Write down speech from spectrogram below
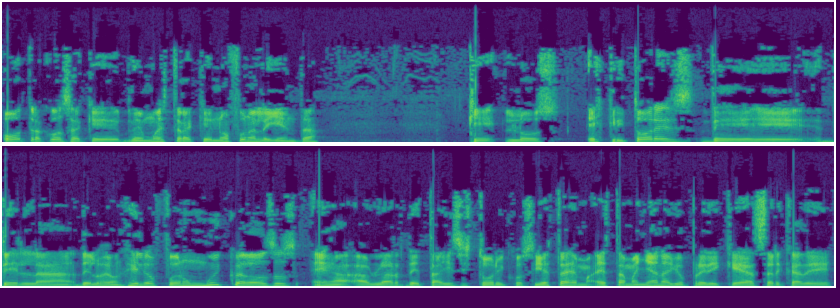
Otra cosa que demuestra que no fue una leyenda, que los escritores de, de, la, de los evangelios fueron muy cuidadosos en hablar detalles históricos. Y esta, esta mañana yo prediqué acerca de,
